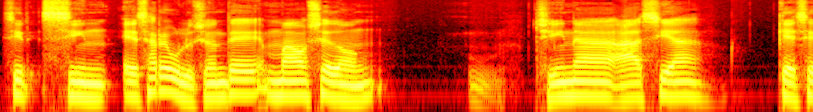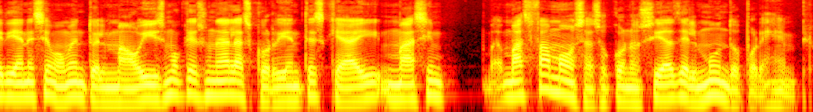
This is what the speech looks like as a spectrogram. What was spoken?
Decir, sin esa revolución de Mao Zedong, China, Asia, ¿qué sería en ese momento? El maoísmo, que es una de las corrientes que hay más, más famosas o conocidas del mundo, por ejemplo.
